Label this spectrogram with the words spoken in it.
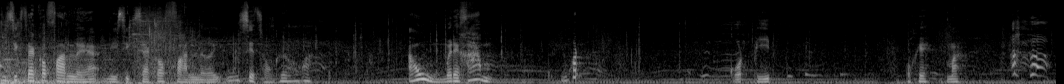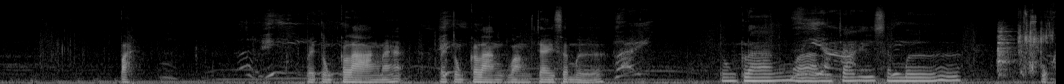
มีซิกแซกก็ฟันเลยฮะ มีซิกแซกก็ฟันเลยอู้เสร็จสองเครื่องแล้วว่ะ เอ้าไม่ได้ข้ามวัดกดพีดโอ เคมาไปไปตรงกลางนะฮะ ไปตรงกลางวางใจเสมอ ตรงกลางวางใจเสมอ โอเค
